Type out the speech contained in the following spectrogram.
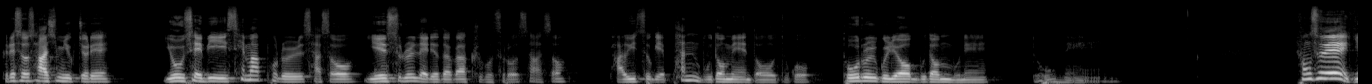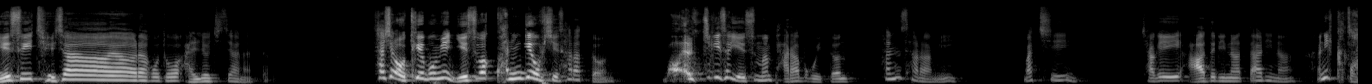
그래서 46절에 요셉이 세마포를 사서 예수를 내려다가 그곳으로 쌓아서 바위 속에 판 무덤에 넣어두고 돌을 굴려 무덤 문에 놓음에 평소에 예수의 제자라고도 알려지지 않았던 사실 어떻게 보면 예수와 관계없이 살았던 멀찍이서 예수만 바라보고 있던 한 사람이 마치 자기의 아들이나 딸이나 아니 가장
